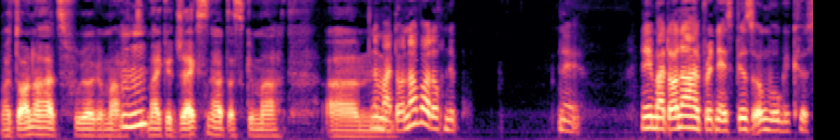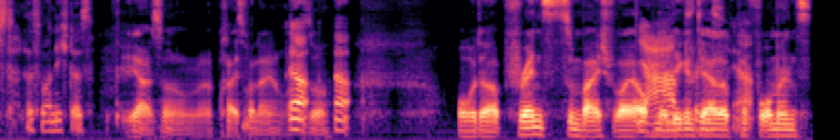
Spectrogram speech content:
Madonna hat es früher gemacht. Michael Jackson hat das gemacht. Ähm, Ne, Madonna war doch Nip. Nee. Nee, Madonna hat Britney Spears irgendwo geküsst. Das war nicht das. ja, so eine Preisverleihung Ja. oder so. ja. Oder Prince zum Beispiel war ja auch Ja, eine legendäre Prince. Performance.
